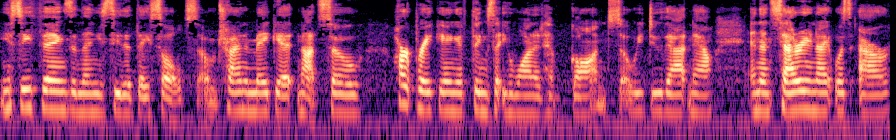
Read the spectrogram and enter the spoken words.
you see things and then you see that they sold. So I'm trying to make it not so heartbreaking if things that you wanted have gone. So we do that now. And then Saturday night was our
